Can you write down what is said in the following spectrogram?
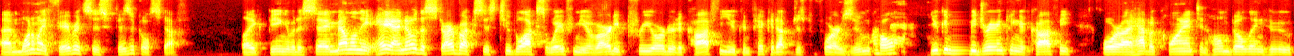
Um, one of my favorites is physical stuff like being able to say, Melanie, hey, I know the Starbucks is two blocks away from you. I've already pre-ordered a coffee. You can pick it up just before our Zoom call. Okay. You can be drinking a coffee, or I have a client in home building who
